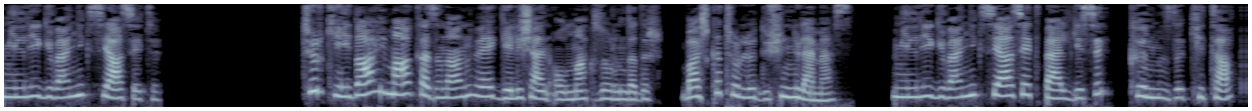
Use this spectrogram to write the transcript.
Milli güvenlik siyaseti Türkiye daima kazanan ve gelişen olmak zorundadır. Başka türlü düşünülemez. Milli Güvenlik Siyaset Belgesi, Kırmızı Kitap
